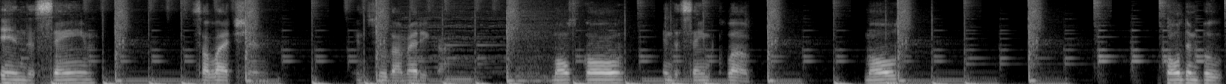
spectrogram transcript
in the same selection in South America. Most gold in the same club. Most golden boot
